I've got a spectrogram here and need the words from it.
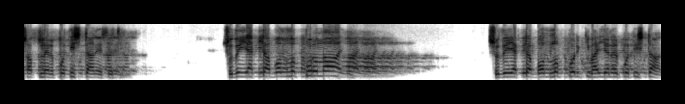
স্বপ্নের প্রতিষ্ঠান এসেছে। শুধু একটা বল্লভপুর নয়, শুধু একটা বল্লভপুর কি ভাইজানের প্রতিষ্ঠান?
